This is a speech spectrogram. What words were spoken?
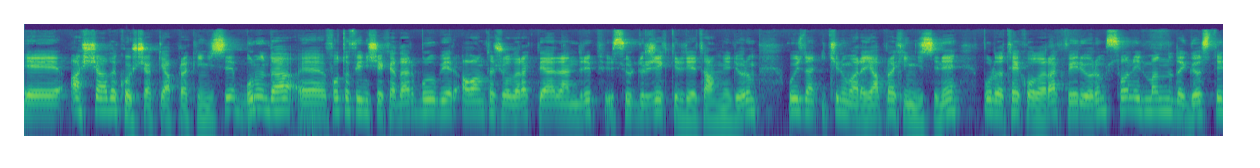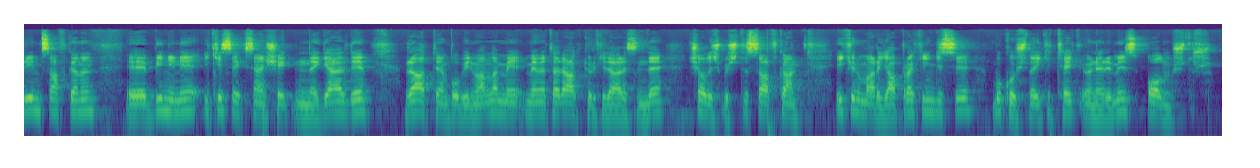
e, aşağıda koşacak yaprak incisi. Bunu da e, foto finish'e kadar bu bir avantaj olarak değerlendirip sürdürecektir diye tahmin ediyorum. O yüzden 2 numara yaprak incisini burada tek olarak veriyorum. Son idmanını da göstereyim Safkan'ın e, binini 2.80 şeklinde geldi. Rahat tempo bilmanla Mehmet Ali Aktürk idaresinde çalışmıştı Safkan. 2 numara yaprak incisi bu koşudaki tek önerimiz olmuştur.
